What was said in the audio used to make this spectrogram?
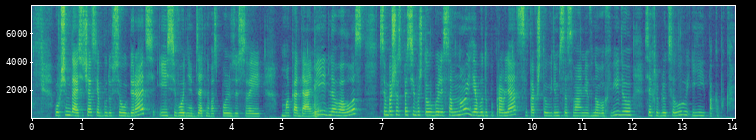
В общем, да, сейчас я буду все убирать, и сегодня обязательно воспользуюсь своей макадамией для волос. Всем большое спасибо, что вы были со мной, я буду поправляться, так что увидимся с вами в новых видео. Всех люблю, целую и пока-пока.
